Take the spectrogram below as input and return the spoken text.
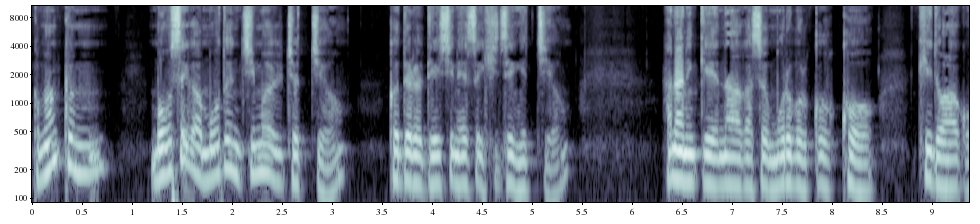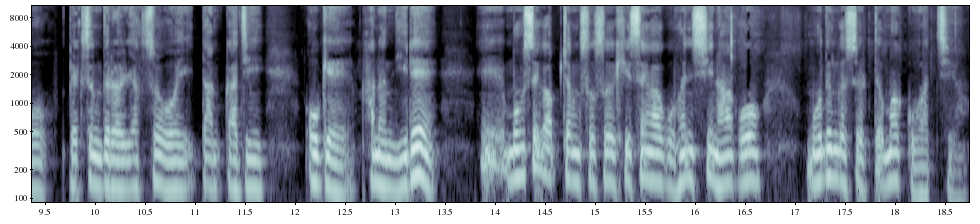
그만큼 모세가 모든 짐을 졌죠. 그들을 대신해서 희생했지요. 하나님께 나아가서 무릎을 꿇고 기도하고 백성들을 약속의 땅까지 오게 하는 일에 모세가 앞장서서 희생하고 헌신하고 모든 것을 떠맡고 왔지요.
